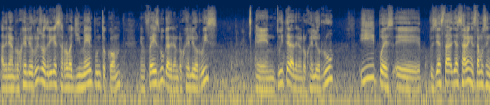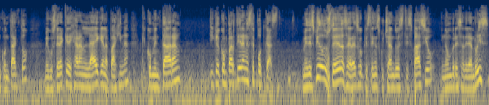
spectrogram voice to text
adrianrogelioruizrodríguez.gmail.com, en Facebook Adrián Rogelio Ruiz, en Twitter Adrián Rogelio Ru. Y pues, eh, pues ya, está, ya saben, estamos en contacto. Me gustaría que dejaran like en la página, que comentaran y que compartieran este podcast. Me despido de ustedes, les agradezco que estén escuchando este espacio. Mi nombre es Adrián Ruiz.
